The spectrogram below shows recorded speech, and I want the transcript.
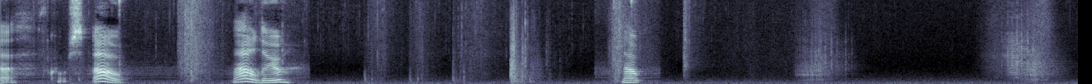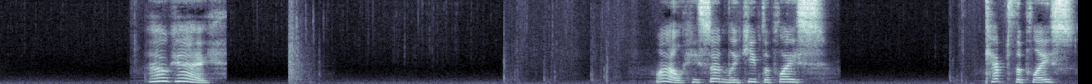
Uh, of course. Oh! That'll do. Nope. Okay. Well, he certainly keep the place. Kept the place.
